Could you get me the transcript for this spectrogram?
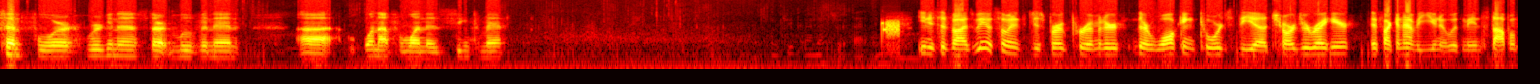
10 10 4. We're going to start moving in. Uh, 1 Alpha 1 is seeking command. Units advised, we have somebody that just broke perimeter. They're walking towards the uh, charger right here. If I can have a unit with me and stop them.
